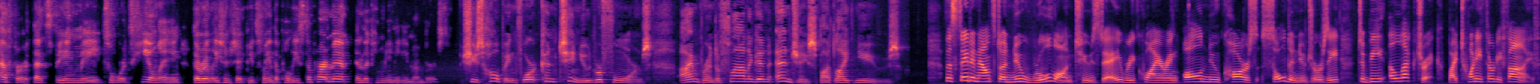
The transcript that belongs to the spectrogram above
effort that's being made towards healing the relationship between the police department and the community members. She's hoping for continued reforms. I'm Brenda Flanagan, NJ Spotlight News. The state announced a new rule on Tuesday requiring all new cars sold in New Jersey to be electric by 2035.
